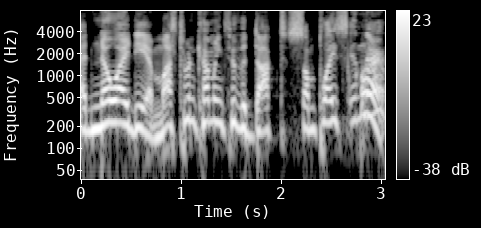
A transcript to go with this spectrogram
Had no idea. Must have been coming through the duct someplace in there.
